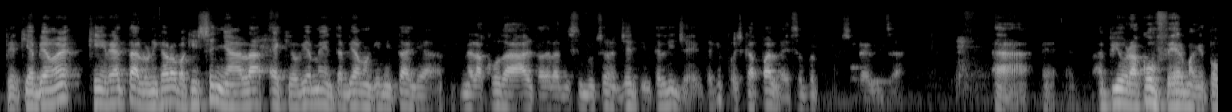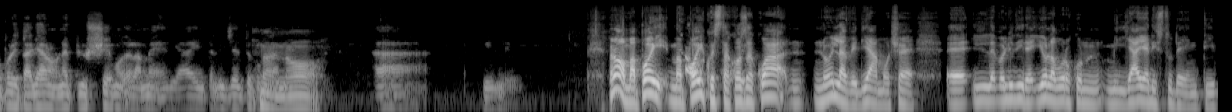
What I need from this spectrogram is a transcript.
perché abbiamo, eh, che in realtà l'unica roba che segnala è che ovviamente abbiamo anche in Italia, nella coda alta della distribuzione, gente intelligente che poi scappa all'estero per potersi realizzare. Ah, eh, è più una conferma che il popolo italiano non è più scemo della media, è intelligente come Ma no. Ah, quindi No, ma poi, ma poi questa cosa qua noi la vediamo, cioè, eh, il, voglio dire, io lavoro con migliaia di studenti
